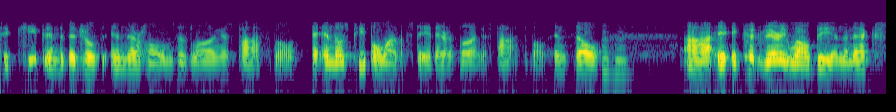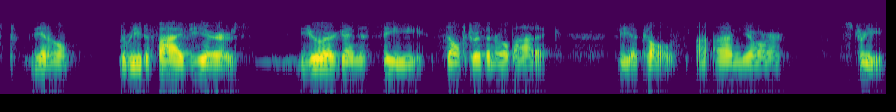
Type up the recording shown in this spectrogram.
to keep individuals in their homes as long as possible, and those people want to stay there as long as possible. And so, mm-hmm. Uh, it, it could very well be in the next, you know, three to five years, you are going to see self-driven robotic vehicles uh, on your streets.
